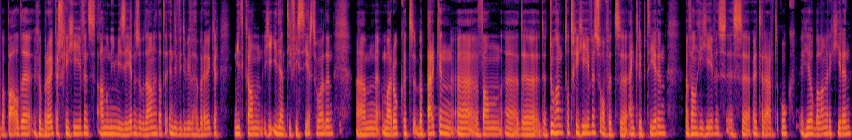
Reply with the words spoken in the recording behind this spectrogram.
bepaalde gebruikersgegevens anonimiseren, zodanig dat de individuele gebruiker niet kan geïdentificeerd worden. Um, maar ook het beperken van de, de, toegang tot gegevens of het encrypteren van gegevens is uiteraard ook heel belangrijk hierin.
